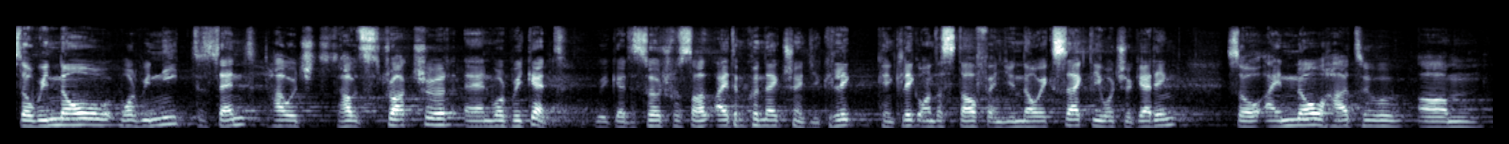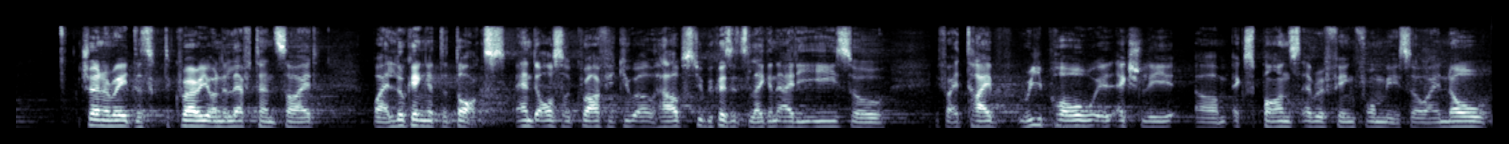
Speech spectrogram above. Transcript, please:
So we know what we need to send, how it's, how it's structured, and what we get. We get a search result item connection, and you click, can click on the stuff, and you know exactly what you're getting. So I know how to um, generate this, the query on the left-hand side by looking at the docs. And also GraphQL helps you because it's like an IDE, so if I type repo, it actually um, expands everything for me. So I know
